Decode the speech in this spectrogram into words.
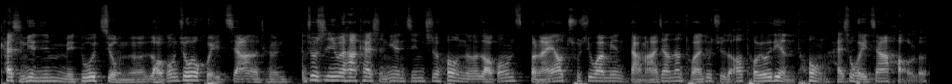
开始念经没多久呢，老公就会回家了。可能就是因为她开始念经之后呢，老公本来要出去外面打麻将，但突然就觉得哦，头有点痛，还是回家好了。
